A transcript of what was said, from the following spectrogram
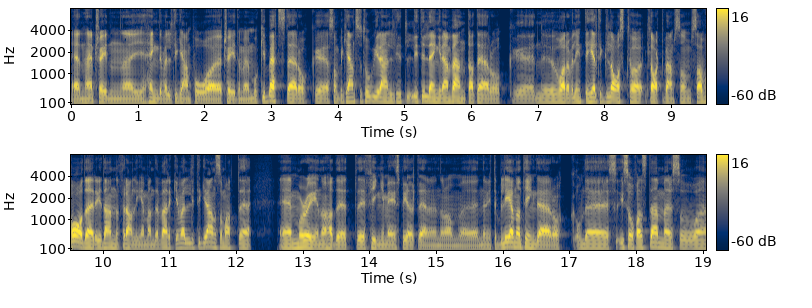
Eh, den här traden eh, hängde väl lite grann på eh, traden med Mookie Betts där och som bekant så tog ju den lite, lite längre än väntat där och nu var det väl inte helt glasklart vem som sa vad där i den förhandlingen men det verkar väl lite grann som att Moreno hade ett finger med i spelet där när, de, när det inte blev någonting där och om det i så fall stämmer så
